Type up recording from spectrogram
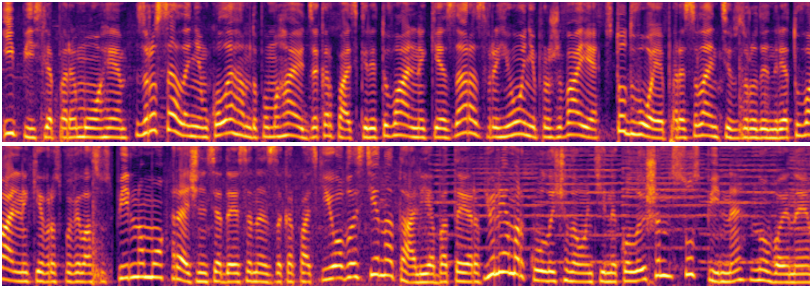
і після перемоги. З розселенням колегам допомагають закарпатські рятувальники. Зараз в регіоні проживає 102 переселенців з родин рятувальників, розповіла Суспільному речниця ДСНС Закарпатській області Наталія Батир. Юлія Маркулич, Леонтій Николишин, Суспільне новини.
